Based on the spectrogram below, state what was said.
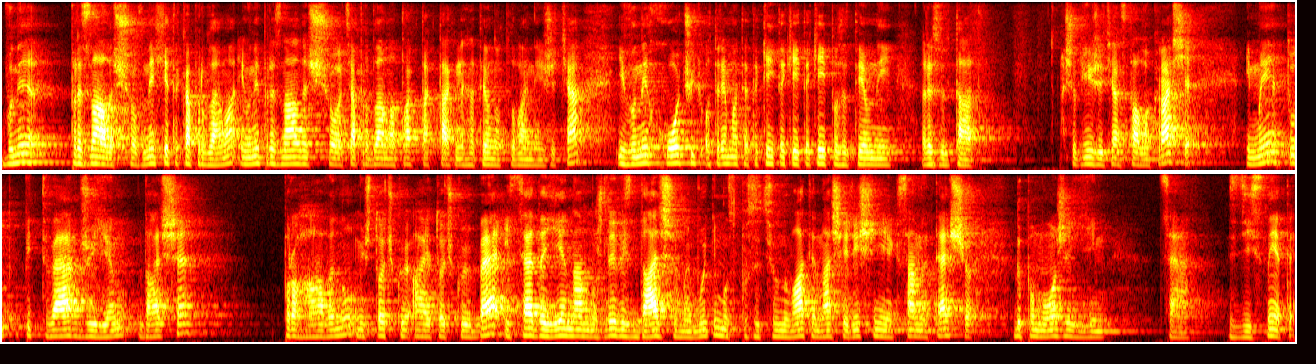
вони признали, що в них є така проблема, і вони признали, що ця проблема так, так, так негативно впливає на їх життя, і вони хочуть отримати такий, такий, такий позитивний результат, щоб їх життя стало краще. І ми тут підтверджуємо далі прогавину між точкою А і точкою Б, і це дає нам можливість далі в майбутньому спозиціонувати наші рішення як саме те, що допоможе їм це здійснити.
